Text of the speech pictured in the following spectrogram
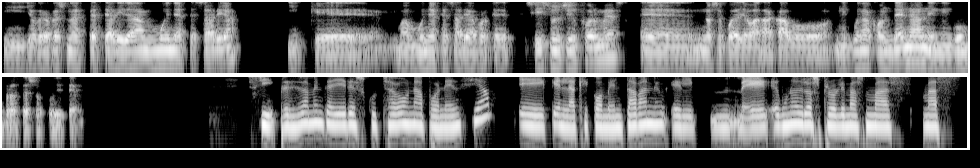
y yo creo que es una especialidad muy necesaria y que, bueno, muy necesaria porque si sus informes eh, no se puede llevar a cabo ninguna condena ni ningún proceso judicial. Sí, precisamente ayer escuchaba una ponencia eh, en la que comentaban el, mm, eh, uno de los problemas más, más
